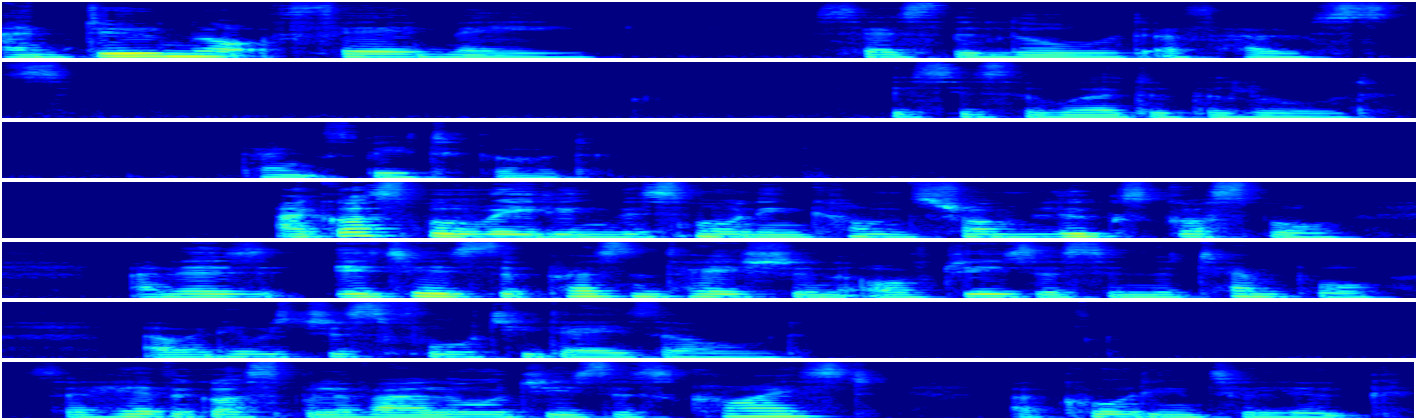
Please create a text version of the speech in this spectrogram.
and do not fear me, says the Lord of hosts. This is the word of the Lord. Thanks be to God. Our Gospel reading this morning comes from Luke's Gospel, and it is the presentation of Jesus in the temple uh, when he was just 40 days old. So hear the Gospel of our Lord Jesus Christ according to Luke.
